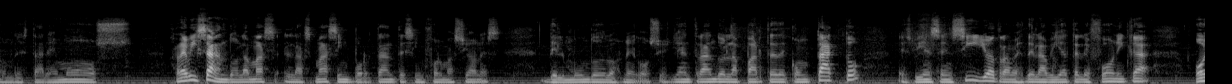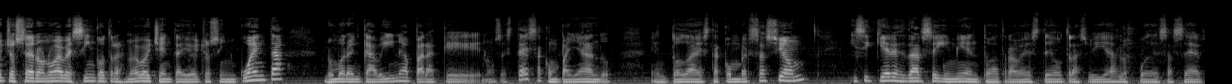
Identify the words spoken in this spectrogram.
donde estaremos revisando las más importantes informaciones del mundo de los negocios. Ya entrando en la parte de contacto, es bien sencillo a través de la vía telefónica 809-539-8850, número en cabina para que nos estés acompañando en toda esta conversación. Y si quieres dar seguimiento a través de otras vías, los puedes hacer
